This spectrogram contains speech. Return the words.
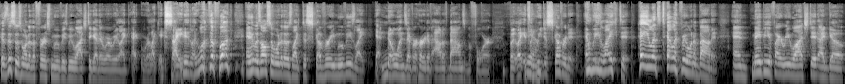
because this was one of the first movies we watched together where we like we're like excited, like what the fuck, and it was also one of those like discovery movies, like yeah, no one's ever heard of Out of Bounds before, but like it's Yeah. like we discovered it and we liked it. Hey, let's tell everyone about it. And maybe if I rewatched it, I'd go.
